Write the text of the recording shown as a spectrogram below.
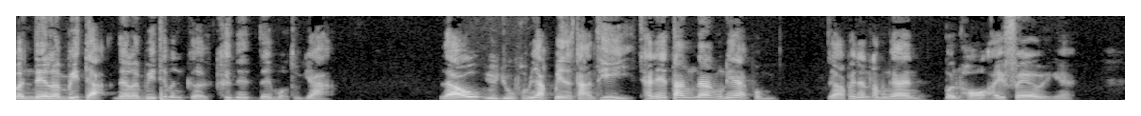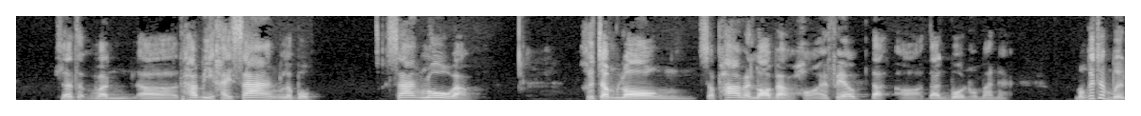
มันเนรมิตอะเนรมิตที่มันเกิดขึ้นได้หมดทุกอย่าง แล้วอยู่ๆผมอยากเปลี่ยนสถานที่แทนที่ตั้งนั่งตรงเนี้ยผมอยากไปนั่งทำงานบนหอไอเฟลอย่างเงี้ยแล้ววันเอ่อถ้ามีใครสร้างระบบสร้างโลกแบบ คือจำลองสภาพแวดล้อมแบบหอไอเฟลด้านเอ่อด้านบนของมันเนี่ยมันก็จะเหมือน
